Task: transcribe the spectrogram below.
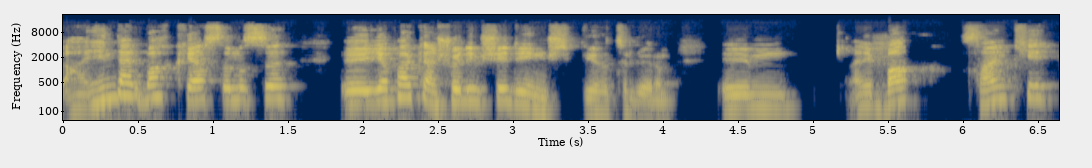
Hendel-Bach kıyaslaması e, yaparken şöyle bir şey değinmiştik diye hatırlıyorum. E, hani Bach sanki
